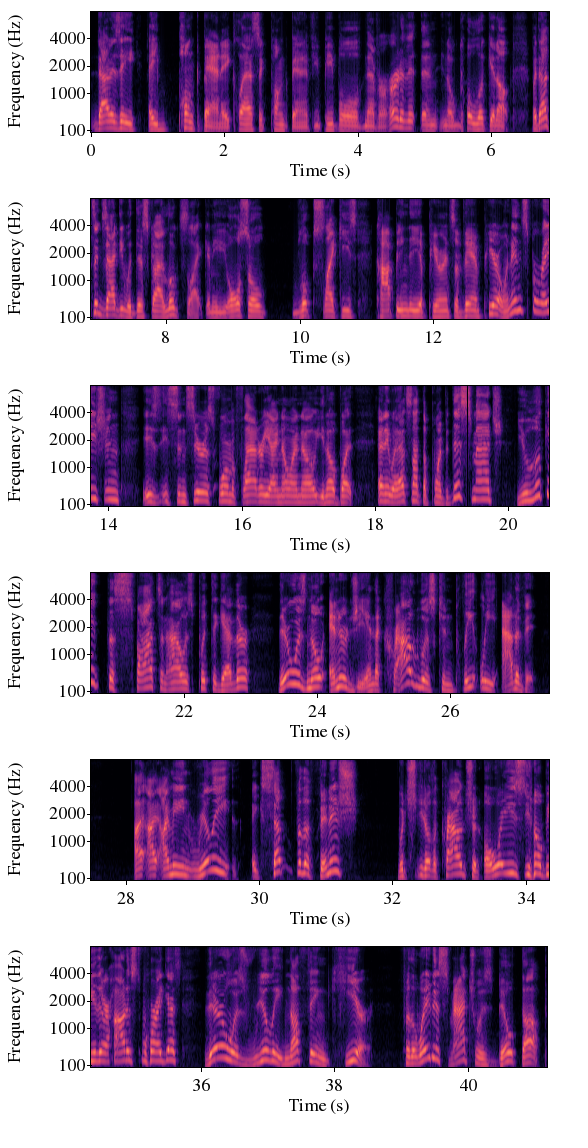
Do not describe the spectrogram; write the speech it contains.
That is a a punk band, a classic punk band. If you people have never heard of it, then you know go look it up. But that's exactly what this guy looks like, and he also looks like he's copying the appearance of Vampiro. And inspiration is, is sincerest form of flattery. I know, I know, you know, but anyway, that's not the point. But this match, you look at the spots and how it was put together, there was no energy, and the crowd was completely out of it. I, I, I mean, really, except for the finish, which you know the crowd should always you know be their hottest for, I guess. There was really nothing here for the way this match was built up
